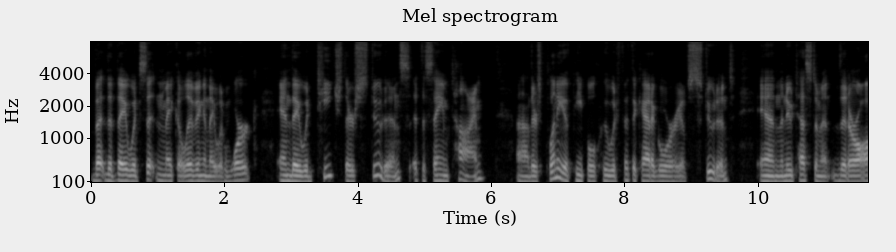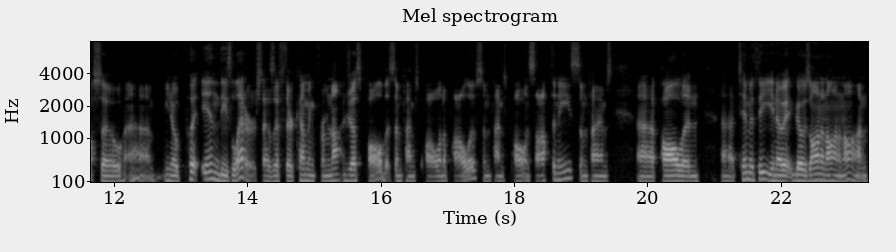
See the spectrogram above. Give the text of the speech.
but that they would sit and make a living and they would work and they would teach their students at the same time. Uh, there's plenty of people who would fit the category of student in the New Testament that are also, um, you know, put in these letters as if they're coming from not just Paul, but sometimes Paul and Apollos, sometimes Paul and Sosthenes, sometimes uh, Paul and uh, Timothy. You know, it goes on and on and on.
